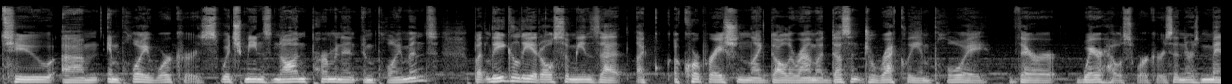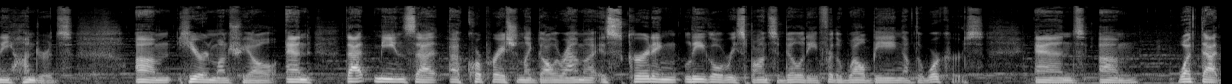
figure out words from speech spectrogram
to um, employ workers, which means non permanent employment. But legally, it also means that a, a corporation like Dollarama doesn't directly employ their warehouse workers, and there's many hundreds um, here in Montreal. And that means that a corporation like Dollarama is skirting legal responsibility for the well being of the workers. And um, what that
